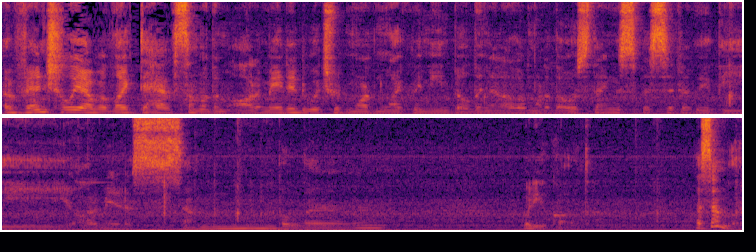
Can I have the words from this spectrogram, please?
eventually I would like to have some of them automated, which would more than likely mean building another one of those things, specifically the automated assembler. What do you call it? Assembler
